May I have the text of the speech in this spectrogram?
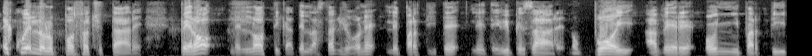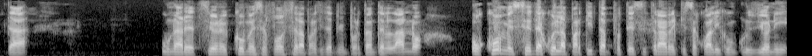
E quello lo posso accettare, però nell'ottica della stagione le partite le devi pesare, non puoi avere ogni partita una reazione come se fosse la partita più importante dell'anno o come se da quella partita potessi trarre chissà quali conclusioni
